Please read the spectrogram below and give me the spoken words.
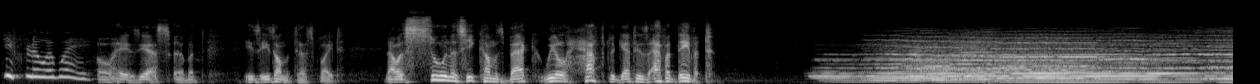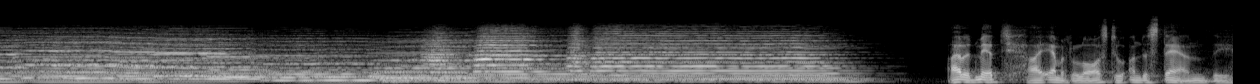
He flew away. Oh, Hayes, yes, uh, but he's, he's on the test flight. Now, as soon as he comes back, we'll have to get his affidavit. I'll admit I am at a loss to understand the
